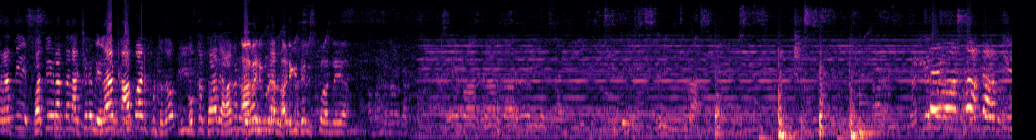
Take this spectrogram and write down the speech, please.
ప్రతి పతివ్రత లక్షణం ఎలా కాపాడుకుంటుందో ఒక్కసారి ఆమెను ఆమెను కూడా. అడిగి తెలుసుకో అన్నయ్య la plata,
